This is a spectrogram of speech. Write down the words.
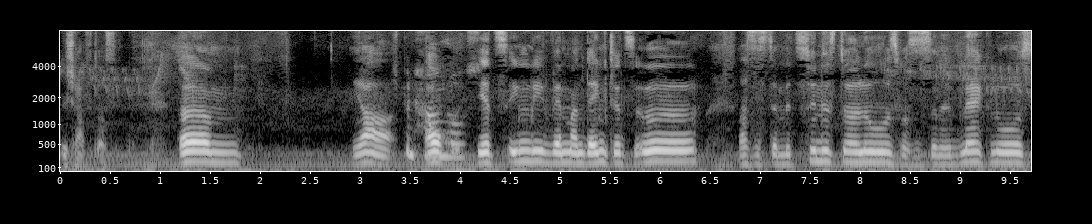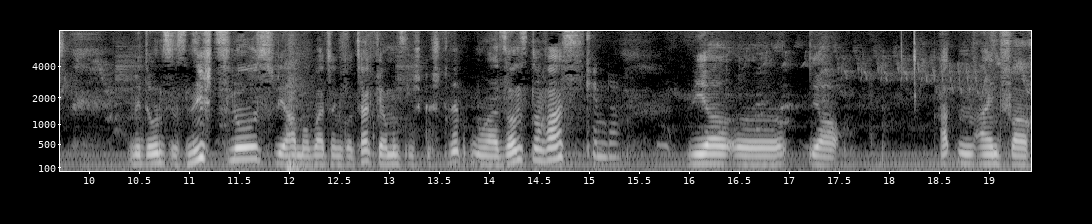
ich schaffe das. Ähm, ja, Ich bin auch jetzt irgendwie, wenn man denkt jetzt, äh, was ist denn mit Sinister los? Was ist denn mit Black los? Mit uns ist nichts los. Wir haben auch weiterhin Kontakt. Wir haben uns nicht gestritten oder sonst noch was. Kinder. Wir, äh, ja, hatten einfach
